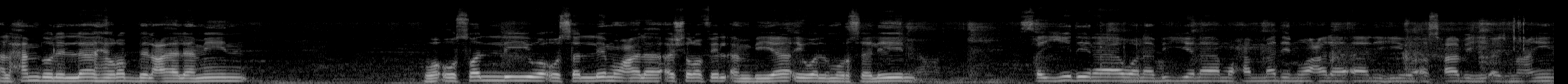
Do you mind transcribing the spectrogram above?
الحمد لله رب العالمين واصلي واسلم على اشرف الانبياء والمرسلين سيدنا ونبينا محمد وعلى اله واصحابه اجمعين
